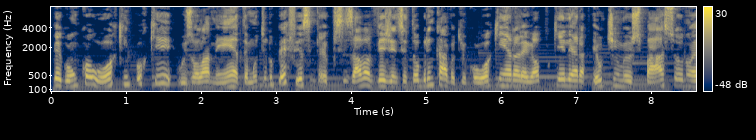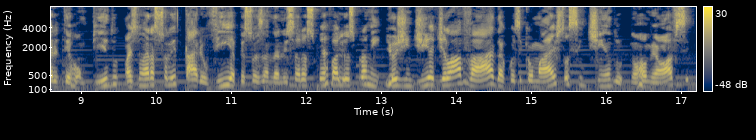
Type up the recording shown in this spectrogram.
pegou um coworking porque o isolamento é muito do perfil, assim, que eu precisava ver gente, então eu brincava que o coworking era legal porque ele era, eu tinha o meu espaço, eu não era interrompido, mas não era solitário, eu via pessoas andando, isso era super valioso para mim. E hoje em dia, de lavada, a coisa que eu mais estou sentindo no home office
